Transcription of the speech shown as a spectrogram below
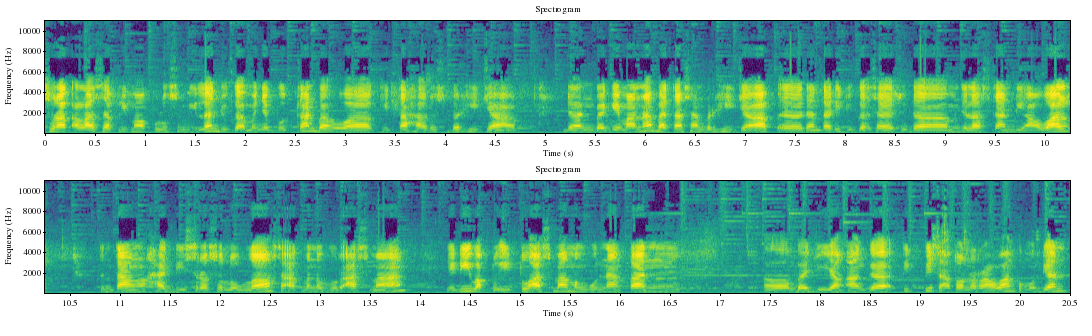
surat Al-Ahzab 59 juga menyebutkan bahwa kita harus berhijab dan bagaimana batasan berhijab uh, dan tadi juga saya sudah menjelaskan di awal tentang hadis Rasulullah saat menegur Asma. Jadi waktu itu Asma menggunakan uh, baju yang agak tipis atau nerawang kemudian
